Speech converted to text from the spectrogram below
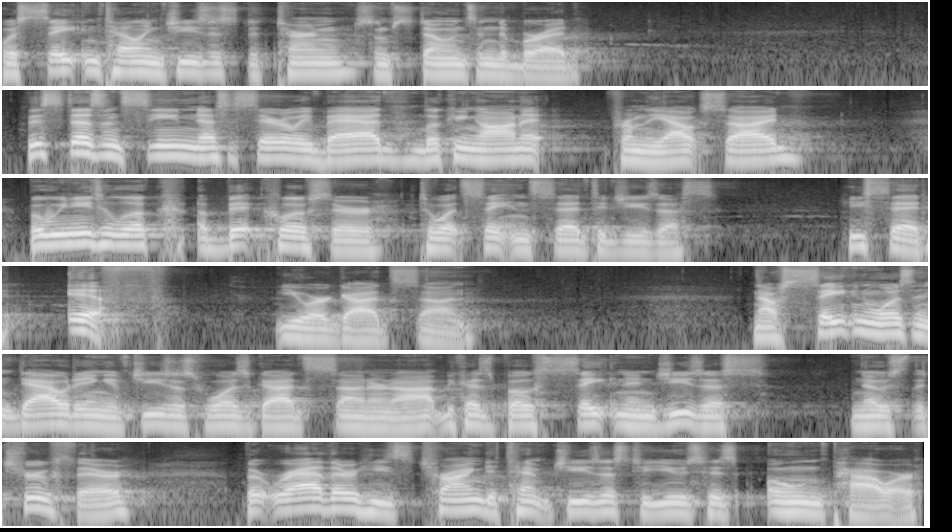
was Satan telling Jesus to turn some stones into bread. This doesn't seem necessarily bad looking on it from the outside, but we need to look a bit closer to what Satan said to Jesus. He said, If you are God's son. Now, Satan wasn't doubting if Jesus was God's son or not, because both Satan and Jesus knows the truth there, but rather he's trying to tempt Jesus to use his own power.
